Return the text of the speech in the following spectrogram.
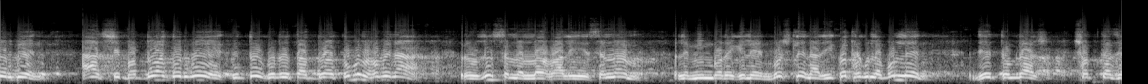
করবেন, আর সে বদোয়া করবে, কিন্তু কোনো তার দোয়া কবুল হবে না। রহুজুর সাল্লাহ আলী সাল্লাম মিম্বরে গেলেন, বসলেন, আর এই কথাগুলো বললেন যে, তোমরা সৎ কাজে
